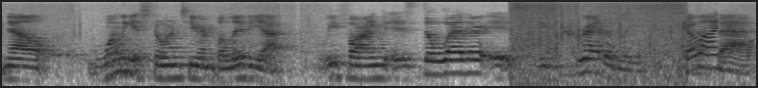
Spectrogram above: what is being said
Now, when we get storms here in Bolivia, we find is the weather is incredibly Come on. bad.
